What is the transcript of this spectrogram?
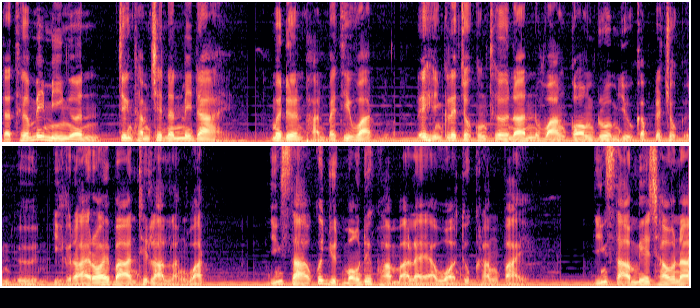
แต่เธอไม่มีเงินจึงทำเช่นนั้นไม่ได้ เมื่อเดินผ่านไปที่วัด ได้เห็นกระจกของเธอนั้นวางกองรวมอยู่กับกระจกอื่นๆ อีกหลายร้อยบานที่ลานหลังวัด หญิงสาวก็หยุดมองด้วยความอาลัยอาวรณ์ทุกครั้งไป หญิงสาวเมียชาวนา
